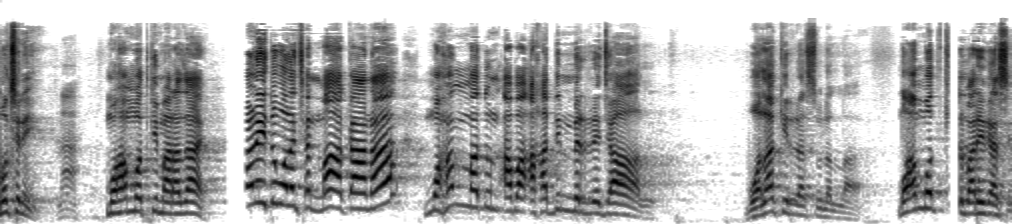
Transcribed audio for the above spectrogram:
বলছেনি না? মোহাম্মদ কি মারা যায়? তো বলেছেন মা কানা মোহাম্মদুন আবা আহাদিমের রেজাল। ওয়ালাকির রাসূলুল্লাহ। মোহাম্মদ কি? বাড়ির কাছে।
